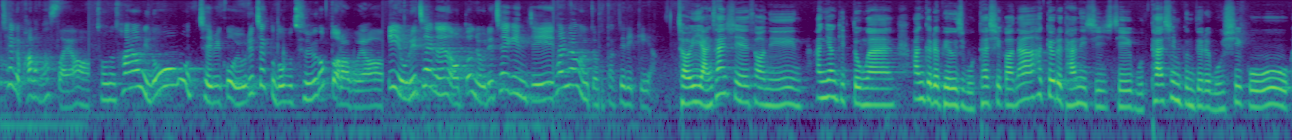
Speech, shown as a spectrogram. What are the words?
책을 받아봤어요 저는 사연이 너무 재밌고 요리책도 너무 즐겁더라고요 이 요리책은 어떤 요리책인지 설명을 좀 부탁드릴게요 저희 양산시에서는 학년기 동안 한글을 배우지 못하시거나 학교를 다니시지 못하신 분들을 모시고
